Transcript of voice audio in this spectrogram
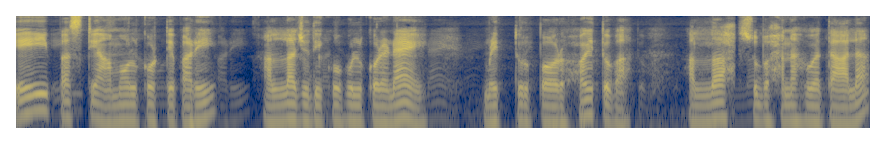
এই পাঁচটি আমল করতে পারি, আল্লাহ যদি কবুল করে নেয়, মৃত্যুর পর হয়তোবা আল্লাহ সুবহানা হুয়া তালা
